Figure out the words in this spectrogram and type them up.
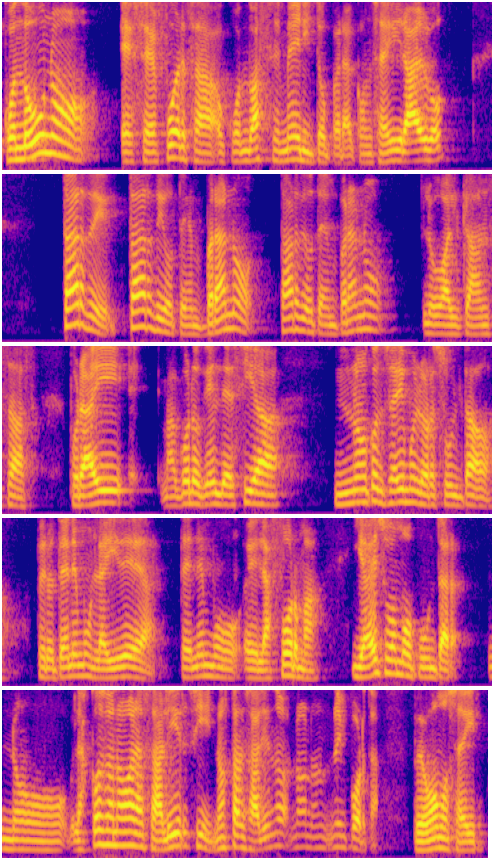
cuando uno eh, se esfuerza o cuando hace mérito para conseguir algo, tarde, tarde o temprano, tarde o temprano lo alcanzas. Por ahí me acuerdo que él decía, no conseguimos los resultados, pero tenemos la idea, tenemos eh, la forma y a eso vamos a apuntar. no, las cosas no van a salir, sí, no están saliendo, no, no, no importa, pero vamos a ir,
